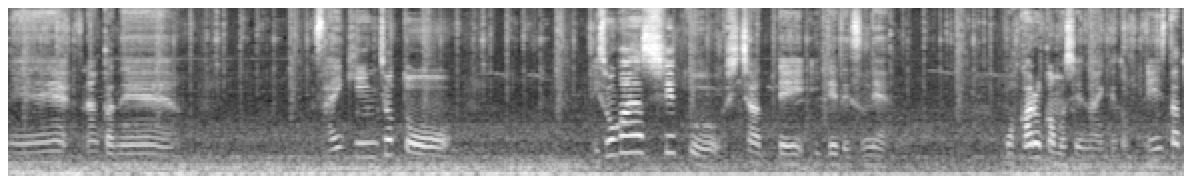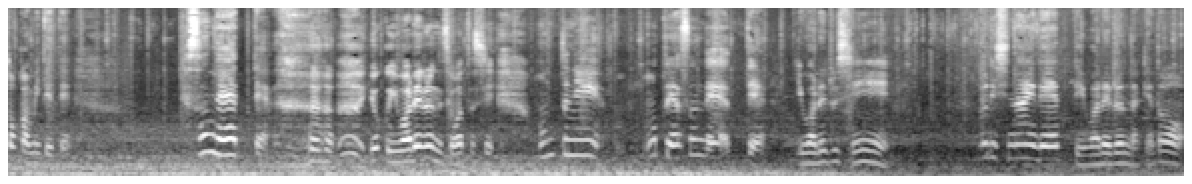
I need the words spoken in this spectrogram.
ねえなんかね最近ちょっと忙しくしちゃっていてですねわかるかもしれないけどインスタとか見てて休んでって よく言われるんですよ私。本当にもっと休んでって言われるし無理しないでって言われるんだけど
